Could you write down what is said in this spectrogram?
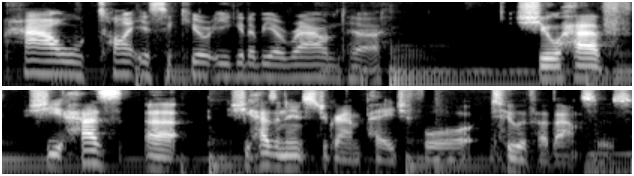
how tight is security going to be around her? She'll have. She has. Uh, she has an Instagram page for two of her bouncers.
